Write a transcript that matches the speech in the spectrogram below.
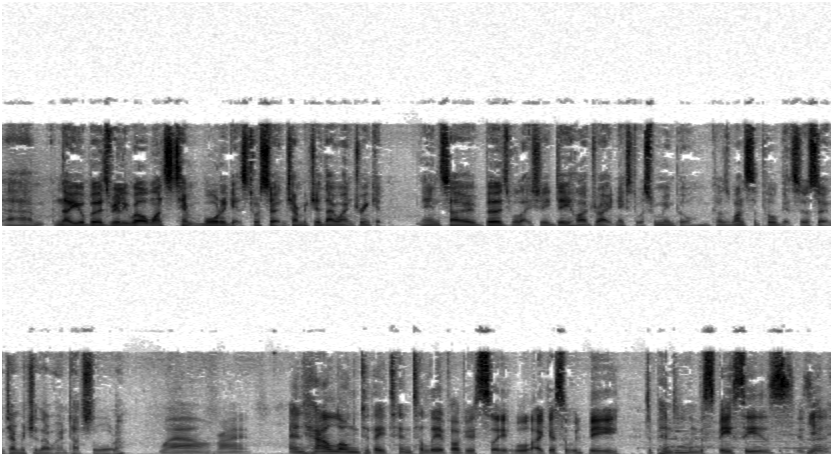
um, know your birds really well, once temp- water gets to a certain temperature, they won't drink it. And so birds will actually dehydrate next to a swimming pool because once the pool gets to a certain temperature, they won't touch the water. Wow, right. And how long do they tend to live? Obviously, well, I guess it would be dependent on the species. Is Yeah, it?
